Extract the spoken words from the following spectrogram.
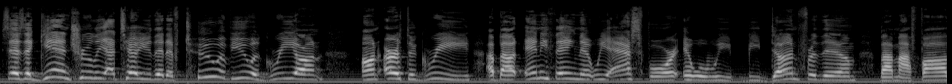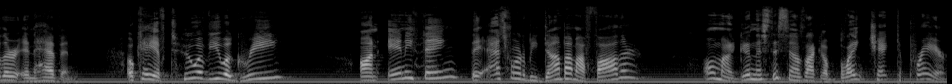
He says, Again, truly I tell you that if two of you agree on on earth agree about anything that we ask for, it will be done for them by my Father in heaven. Okay, if two of you agree on anything they ask for to be done by my Father, oh my goodness, this sounds like a blank check to prayer.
